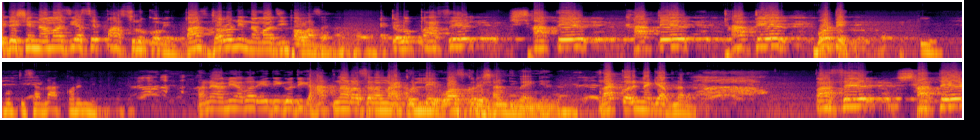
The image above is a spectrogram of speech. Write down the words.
এদেশে নামাজি আছে পাঁচ রকমের পাঁচ ধরনের নামাজি পাওয়া যায়। একটা হলো পাঁচের সাতের খাটের ঠাটের ভোটের। মুফতি সাহেব রাগ করেননি? মানে আমি আবার এদিক ওদিক হাত নাড়াচাড়া না করলে ওয়াজ করে শান্তি পাই না। রাগ করেন নাকি আপনারা? পাঁচের সাতের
